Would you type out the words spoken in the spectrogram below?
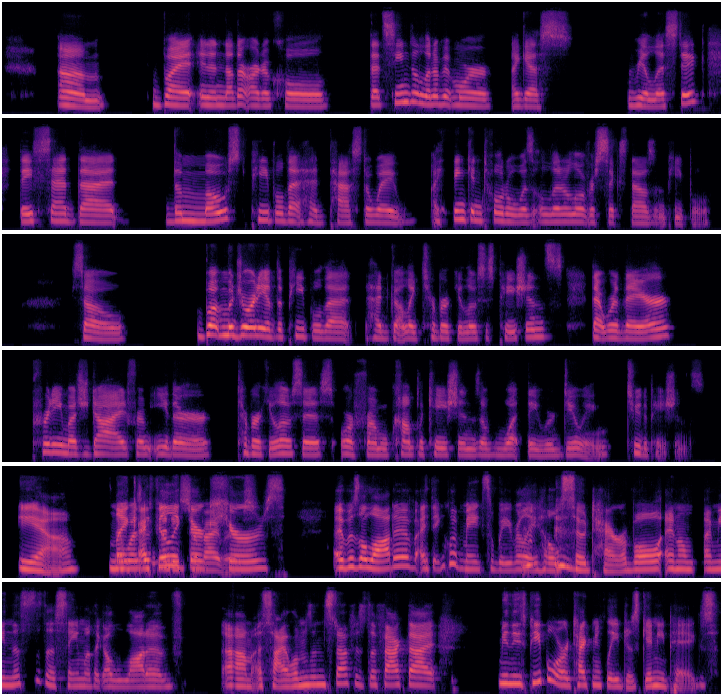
Um, but in another article that seemed a little bit more, I guess, realistic, they said that the most people that had passed away, I think in total was a little over 6,000 people. So, but majority of the people that had got like tuberculosis patients that were there pretty much died from either tuberculosis or from complications of what they were doing to the patients. Yeah. Like I feel like their cures. It was a lot of I think what makes Waverly Hills so terrible, and I mean this is the same with like a lot of um asylums and stuff, is the fact that I mean these people were technically just guinea pigs.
